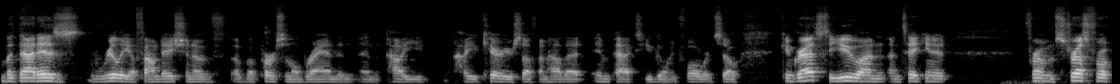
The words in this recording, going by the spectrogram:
but that is really a foundation of, of a personal brand and, and how you how you carry yourself and how that impacts you going forward. So, congrats to you on on taking it from stressful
